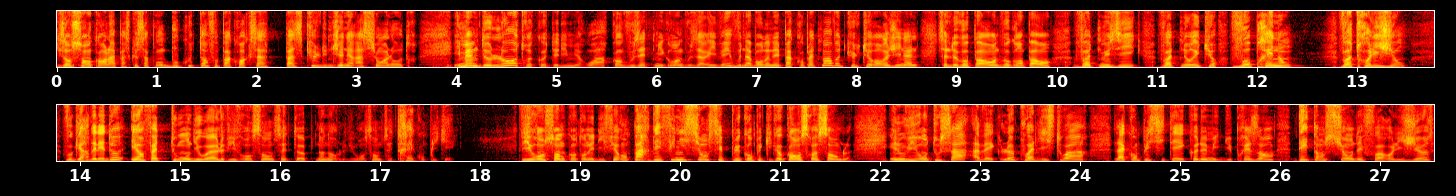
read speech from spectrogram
Ils en sont encore là parce que ça prend beaucoup de temps. Il ne faut pas croire que ça bascule d'une génération à l'autre. Et même de l'autre côté du miroir, quand vous êtes migrant et que vous arrivez, vous n'abandonnez pas complètement votre culture originelle, celle de vos parents, de vos grands-parents, votre musique, votre nourriture, vos prénoms, votre religion. Vous gardez les deux. Et en fait, tout le monde dit ouais, le vivre ensemble, c'est top. Non, non, le vivre ensemble, c'est très compliqué. Vivre ensemble quand on est différent, par définition, c'est plus compliqué que quand on se ressemble. Et nous vivons tout ça avec le poids de l'histoire, la complicité économique du présent, des tensions des fois religieuses,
